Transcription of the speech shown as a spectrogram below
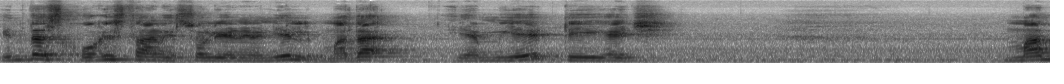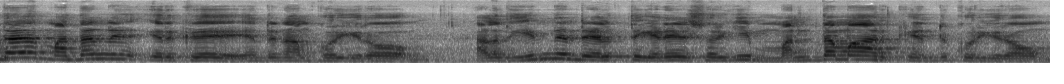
இந்த கொகிஸ்தானி சொல் என்னவெனில் மத எம்ஏடிஹெச் மத மதன் இருக்கு என்று நாம் கூறுகிறோம். அல்லது இன் என்ற எழுத்து இடையில் சொருகி மந்தமாக இருக்கு என்று கூறுகிறோம்.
